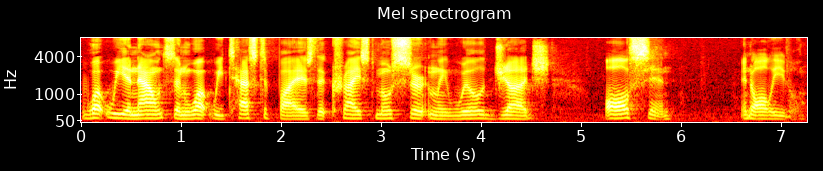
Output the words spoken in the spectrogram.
What we announce and what we testify is that Christ most certainly will judge all sin and all evil.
